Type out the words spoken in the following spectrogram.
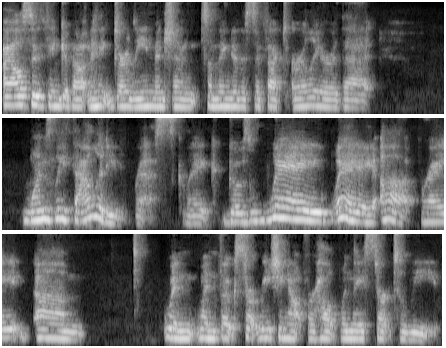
I also think about, and I think Darlene mentioned something to this effect earlier that one's lethality risk like goes way, way up, right? Um, when when folks start reaching out for help when they start to leave,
